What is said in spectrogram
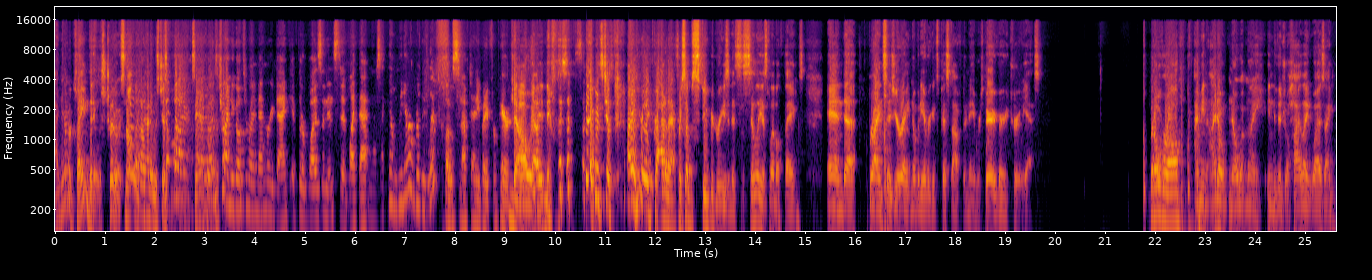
I- never claimed that it was true. It's not No, like no. that. It was just No, but I, I was trying to go through my memory bank if there was an incident like that, and I was like, no, we never really lived close enough to anybody for pear trees. No, we didn't. It was, it was just, I was really proud of that for some stupid reason. It's the silliest little things. And uh, Brian says, You're right. Nobody ever gets pissed off their neighbors. Very, very true. Yes. But overall, I mean, I don't know what my individual highlight was. I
